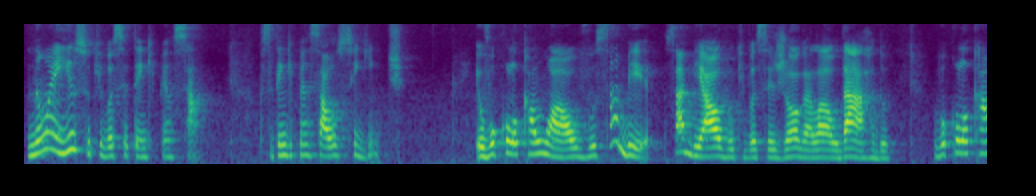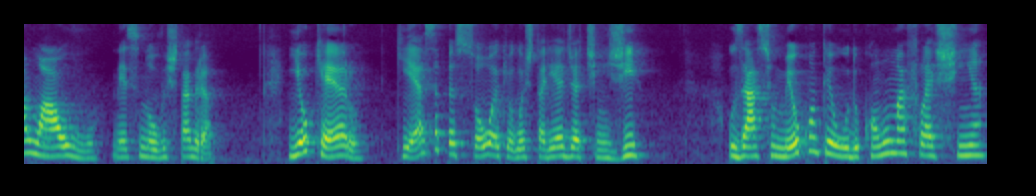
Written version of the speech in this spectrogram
Não é isso que você tem que pensar. Você tem que pensar o seguinte: eu vou colocar um alvo, sabe? Sabe alvo que você joga lá o dardo? Eu vou colocar um alvo nesse novo Instagram. E eu quero que essa pessoa que eu gostaria de atingir usasse o meu conteúdo como uma flechinha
